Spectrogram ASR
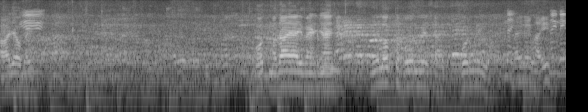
आ जाओ भाई। बहुत मज़ा आया इवेंट में। ये लोग तो बोर हुए शायद बोर हुए ही नहीं नहीं भाई नहीं नहीं।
